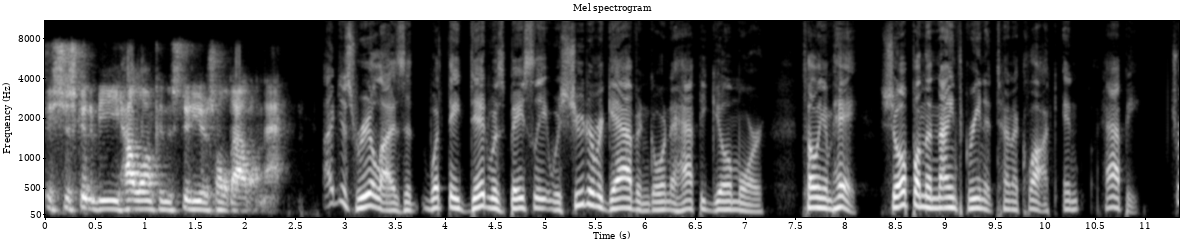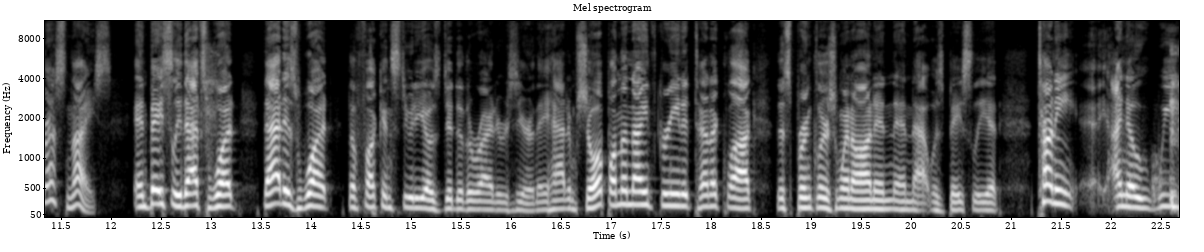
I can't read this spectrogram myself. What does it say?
It's just going to be how long can the studios hold out on that? I just realized that what they did was basically it was Shooter McGavin going to Happy Gilmore, telling him, "Hey, show up on the ninth green at ten o'clock and Happy dress nice." And basically, that's what that is what the fucking studios did to the writers here. They had him show up on the ninth green at ten o'clock. The sprinklers went on, and and that was basically it. Tunney, I know we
